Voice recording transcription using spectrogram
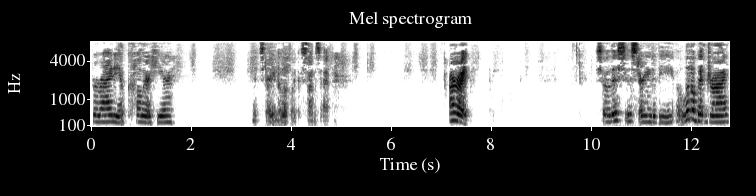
variety of color here. It's starting to look like a sunset. All right. So this is starting to be a little bit dry.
